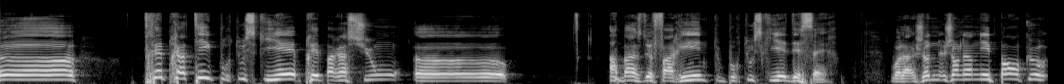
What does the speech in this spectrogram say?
Euh, très pratique pour tout ce qui est préparation euh, à base de farine, tout- pour tout ce qui est dessert. Voilà, je n- j'en ai pas encore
